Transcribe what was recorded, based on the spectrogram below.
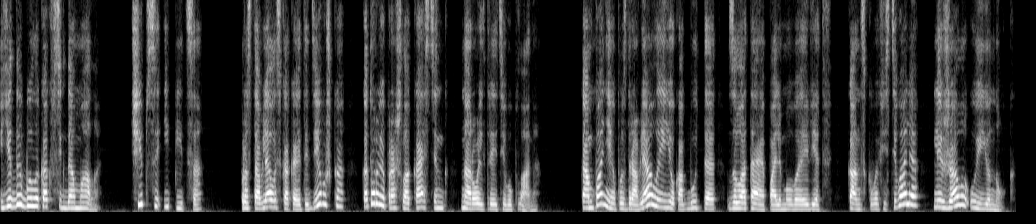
Еды было, как всегда, мало. Чипсы и пицца. Проставлялась какая-то девушка, которая прошла кастинг на роль третьего плана. Компания поздравляла ее, как будто золотая пальмовая ветвь Канского фестиваля лежала у ее ног.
